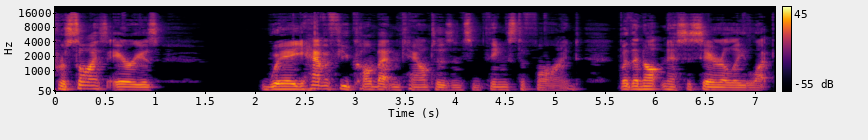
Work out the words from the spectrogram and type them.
precise areas where you have a few combat encounters and some things to find, but they're not necessarily like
